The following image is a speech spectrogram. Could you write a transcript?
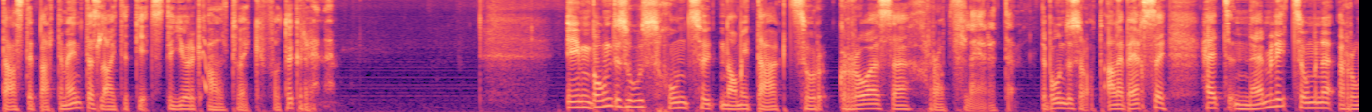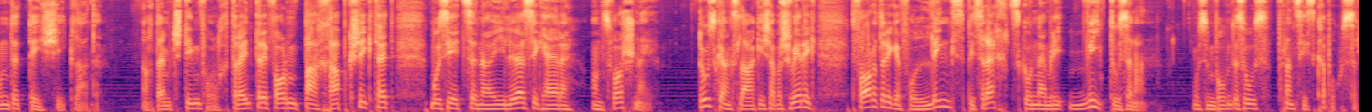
Das Departement das leitet jetzt der Jörg Altweg von den Grünen. Im Bundeshaus kommt es heute Nachmittag zur grossen Krapflehre. Der Bundesrat Alain Berset hat nämlich zu einem runden Tisch eingeladen. Nachdem das Stimmvolk die Rentenreform Bach abgeschickt hat, muss jetzt eine neue Lösung her, und zwar schnell. Die Ausgangslage ist aber schwierig. Die Forderungen von links bis rechts gehen nämlich weit auseinander. Aus dem Bundeshaus Franziska Busser.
